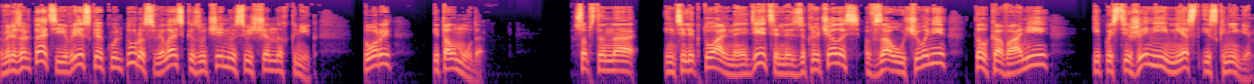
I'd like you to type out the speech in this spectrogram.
В результате еврейская культура свелась к изучению священных книг Торы и Талмуда. Собственно, интеллектуальная деятельность заключалась в заучивании, толковании и постижении мест из книги.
